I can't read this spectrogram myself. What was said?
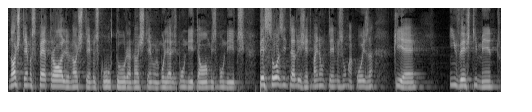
Nós temos petróleo, nós temos cultura, nós temos mulheres bonitas, homens bonitos, pessoas inteligentes, mas não temos uma coisa que é investimento.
